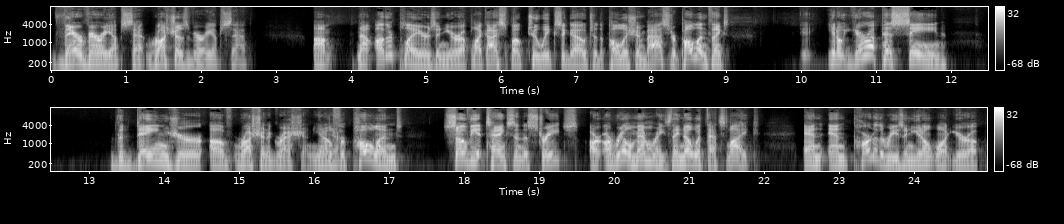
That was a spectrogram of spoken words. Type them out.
They're very upset. Russia's very upset. Um, now, other players in Europe, like I spoke two weeks ago to the Polish ambassador, Poland thinks, you know, Europe has seen the danger of Russian aggression. You know, Yeah. for Poland, Soviet tanks in the streets are, are real memories. They know what that's like. And and part of the reason you don't want Europe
